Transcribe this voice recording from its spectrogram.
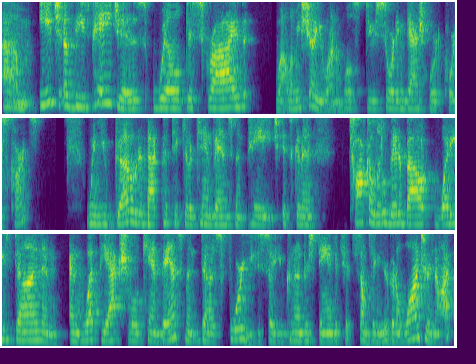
Um, each of these pages will describe well, let me show you one. We'll do sorting dashboard course cards. When you go to that particular Canvancement page, it's going to talk a little bit about what he's done and, and what the actual Canvancement does for you so you can understand if it's something you're going to want or not.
